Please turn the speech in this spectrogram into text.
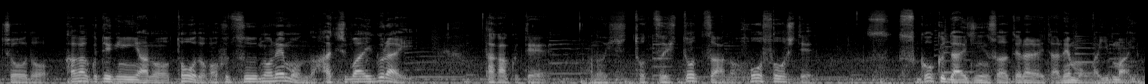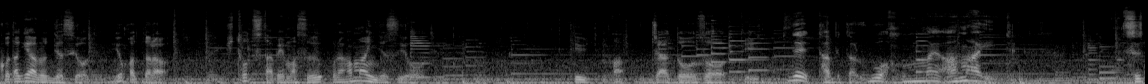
ちょうど科学的にあの糖度が普通のレモンの8倍ぐらい高くてあの一つ一つあの包装してすごく大事に育てられたレモンが今1個だけあるんですよ。よかったら1つ食べます？これ甘いんですよ。って言ってあじゃあどうぞって言って食べたらうわほんまや甘いって絶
